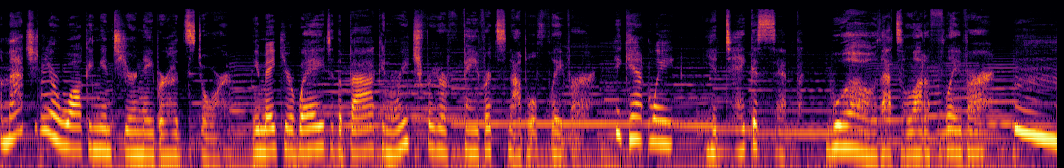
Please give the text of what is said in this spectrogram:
Imagine you're walking into your neighborhood store. You make your way to the back and reach for your favorite Snapple flavor. You can't wait. You take a sip. Whoa, that's a lot of flavor. Hmm.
